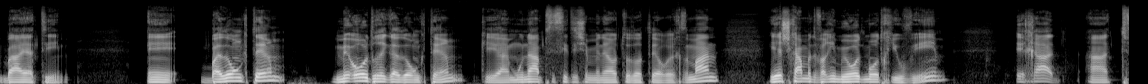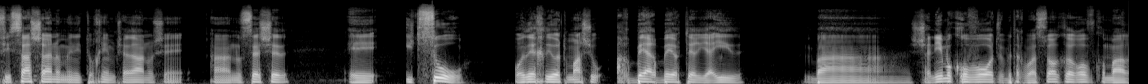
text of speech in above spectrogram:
בעייתיים. אה, בלונג טרם, מאוד רגע לונג טרם, כי האמונה הבסיסית היא שמנהל אותו זאת לאורך זמן, יש כמה דברים מאוד מאוד חיוביים. אחד, התפיסה שלנו מניתוחים שלנו, שהנושא של אה, ייצור הולך להיות משהו הרבה הרבה יותר יעיל בשנים הקרובות ובטח בעשור הקרוב, כלומר,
